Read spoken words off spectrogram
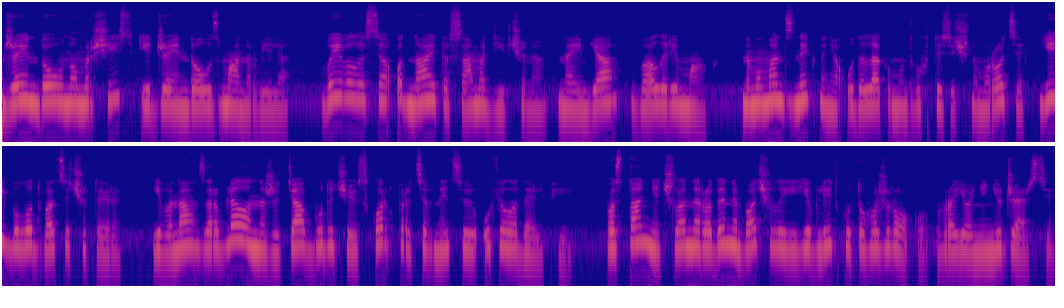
Джейн Доу номер 6 і Джейн Доу з Манорвіля виявилася одна й та сама дівчина на ім'я Валері Мак. На момент зникнення у далекому 2000 році їй було 24, і вона заробляла на життя, будучи ескорт-працівницею у Філадельфії. Востаннє члени родини бачили її влітку того ж року в районі Нью-Джерсі.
